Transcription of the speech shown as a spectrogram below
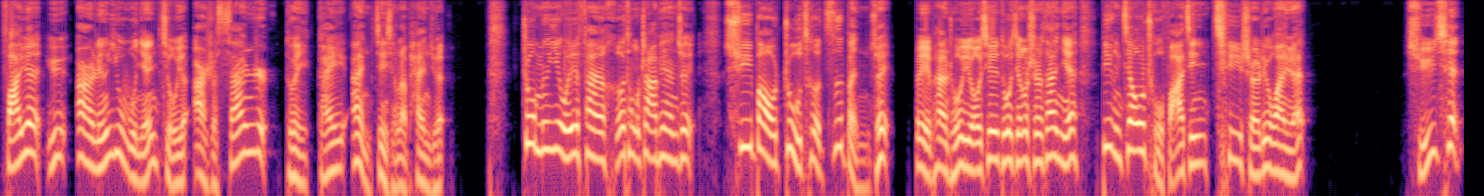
法院于二零一五年九月二十三日对该案进行了判决。周明因为犯合同诈骗罪、虚报注册资本罪。被判处有期徒刑十三年，并交处罚金七十六万元。徐倩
